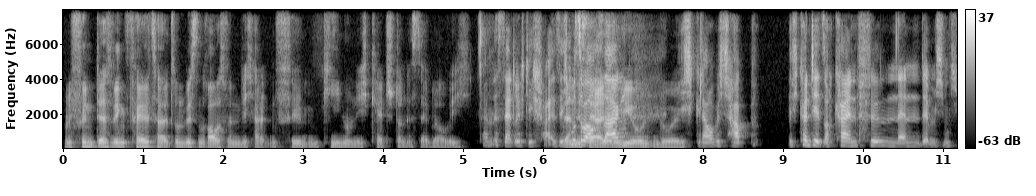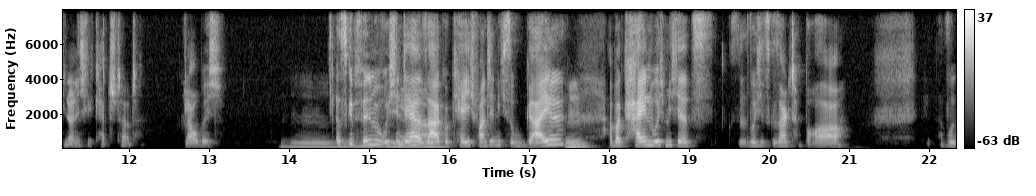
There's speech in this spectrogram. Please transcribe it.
Und ich finde, deswegen fällt es halt so ein bisschen raus, wenn dich halt ein Film im Kino nicht catcht, dann ist der, glaube ich. Dann ist der halt richtig scheiße. Ich muss aber auch halt sagen, irgendwie unten durch. ich glaube, ich habe, ich könnte jetzt auch keinen Film nennen, der mich im Kino nicht gecatcht hat. Glaube ich. Hm, Es gibt Filme, wo ich hinterher ja. sage, okay, ich fand den nicht so geil, Hm? aber keinen, wo ich mich jetzt, wo ich jetzt gesagt habe, boah, wo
